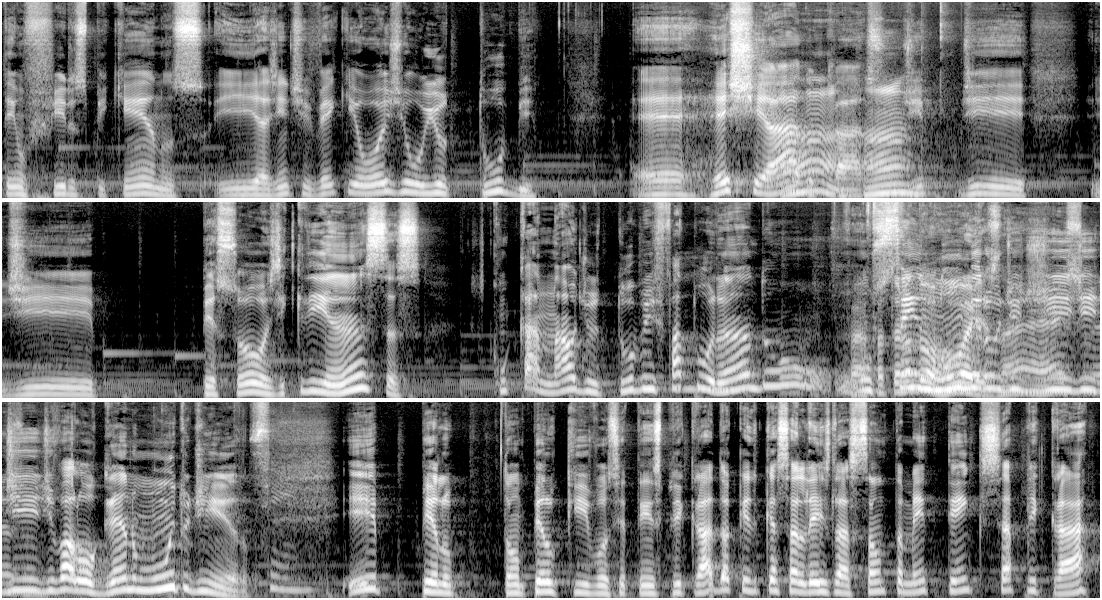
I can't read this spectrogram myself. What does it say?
tenho filhos pequenos, e a gente vê que hoje o YouTube é recheado, ah, Cássio, ah. De, de, de pessoas, de crianças com canal de YouTube faturando um, um sem número de, né? de, de, de, de, valor, ganhando muito dinheiro. Sim. E pelo, então, pelo que você tem explicado, eu acredito que essa legislação também tem que se aplicar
